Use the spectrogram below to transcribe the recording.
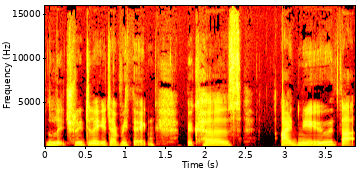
literally deleted everything because I knew that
